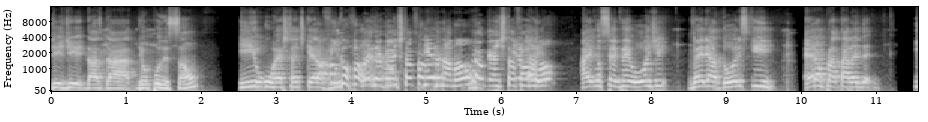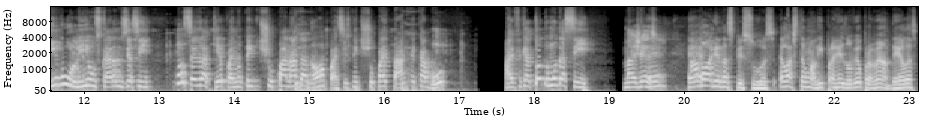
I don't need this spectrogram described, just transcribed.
de, de, da, da- de oposição. E o restante que era Foi o 20. que eu falei, é o que a gente tá falando. Dinheiro na mão. É o que a gente tá dinheiro falando. Aí você vê hoje vereadores que eram pra estar lá. Engoliam os caras e diziam assim: vocês aqui, rapaz, não tem que chupar nada, não, rapaz. Vocês têm que chupar e taca e acabou. Aí fica todo mundo assim. mas Gesso, A maioria das pessoas, elas estão ali pra resolver o problema delas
